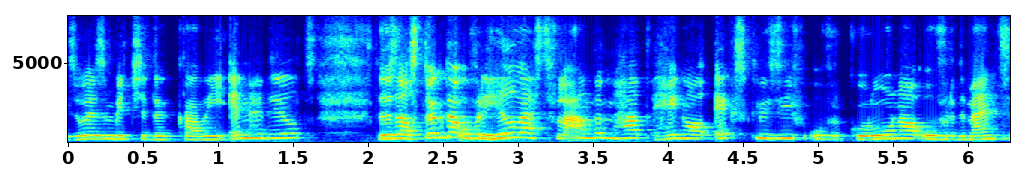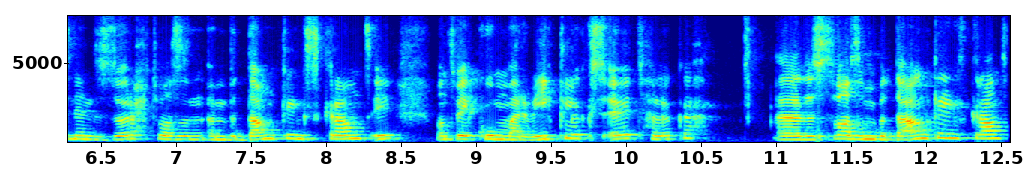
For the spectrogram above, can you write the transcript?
Zo is een beetje de KW ingedeeld. Dus dat stuk dat over heel West-Vlaanderen gaat, ging al exclusief over corona, over de mensen in de zorg. Het was een, een bedankingskrant, hè, want wij komen maar wekelijks uit, gelukkig. Eh, dus het was een bedankingskrant.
